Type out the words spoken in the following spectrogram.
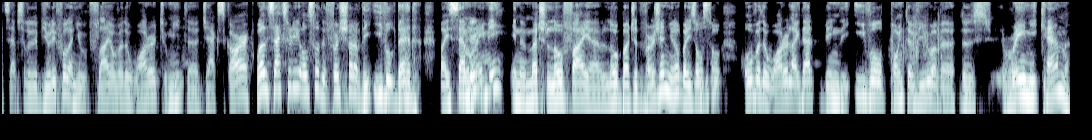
that's absolutely beautiful. And you fly over the water to meet uh, Jack Scar. Well, it's actually also the first shot of The Evil Dead by Sam mm-hmm. Raimi in a much lo-fi, uh, low-budget version, you know, but he's also mm-hmm. over the water like that, being the evil point of view of uh, the Raimi cam.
